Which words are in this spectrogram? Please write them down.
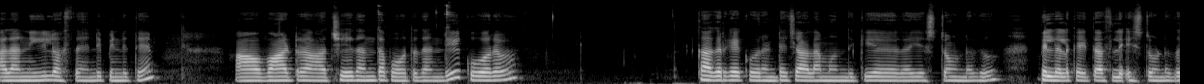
అలా నీళ్ళు వస్తాయండి పిండితే. ఆ వాటర్ ఆ చేదంతా పోతుందండి. కూర కాకరకాయ కూర అంటే చాలామందికి అలా ఇష్టం ఉండదు. పిల్లలకైతే అసలు ఇష్టం ఉండదు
